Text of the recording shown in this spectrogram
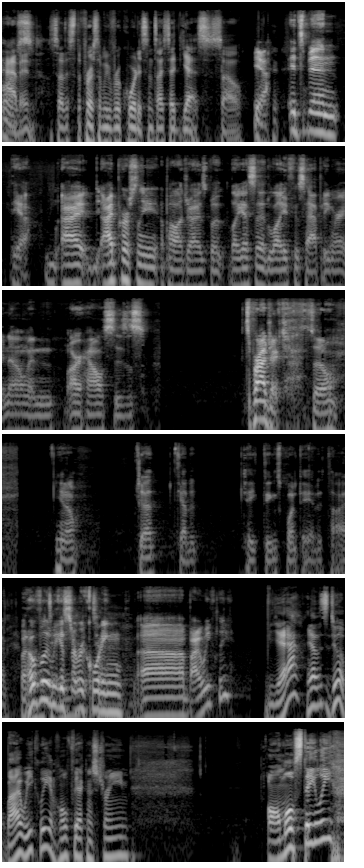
Haven't. So this is the first time we've recorded since I said yes. So Yeah, it's been yeah. I I personally apologize, but like I said, life is happening right now, and our house is it's a project. So you know, got got to take things one day at a time. But One hopefully, we can start recording uh bi-weekly. yeah, yeah, let's do it bi-weekly, and hopefully I can stream almost daily.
